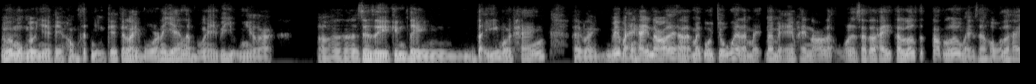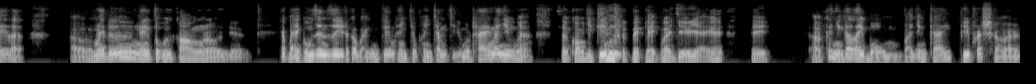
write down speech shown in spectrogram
đối với một người như em thì em không thích những cái cái label đó nó dán lên bọn em. Ví dụ như là uh, Gen Z kiếm tiền tỷ mỗi tháng hay là mấy bạn hay nói hay là mấy cô chú hay là mấy ba mẹ em hay nói là ủa là sao tao thấy tao lướt TikTok lướt mạng xã hội tao thấy là uh, mấy đứa ngang tuổi con rồi ờ, các bạn cũng Gen Z đó các bạn cũng kiếm hàng chục hàng trăm triệu một tháng đó nhưng mà sao con chỉ kiếm được đẹp đẹp vài triệu vậy? Thì ở ờ, có những cái label và những cái peer pressure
